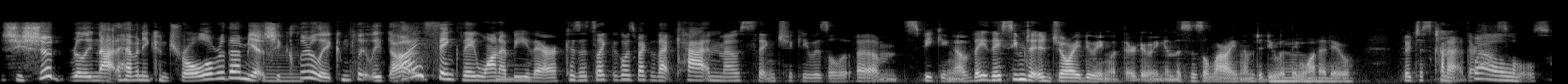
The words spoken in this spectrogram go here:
she should really not have any control over them, yet she clearly completely does. I think they want to be there because it's like it goes back to that cat and mouse thing Chicky was um, speaking of. They they seem to enjoy doing what they're doing, and this is allowing them to do what they want to do. They're just kind of they're Well, assholes.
